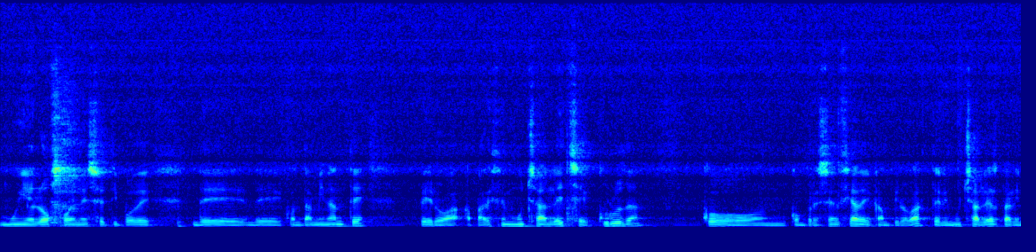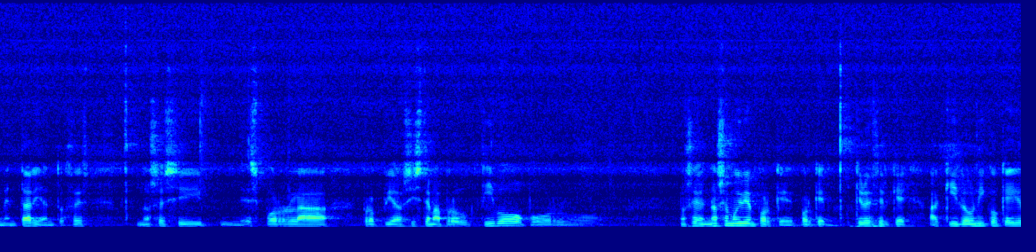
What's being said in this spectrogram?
muy el ojo en ese tipo de, contaminante, pero aparece mucha leche cruda con, presencia de Campylobacter y mucha alerta alimentaria. Entonces, no sé si es por la propio sistema productivo o por... No sé, no sé muy bien por qué, porque quiero decir que aquí lo único que hay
